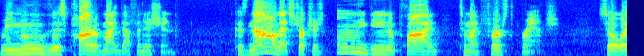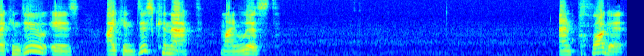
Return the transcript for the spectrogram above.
remove this part of my definition. Because now that structure is only being applied to my first branch. So what I can do is I can disconnect my list and plug it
